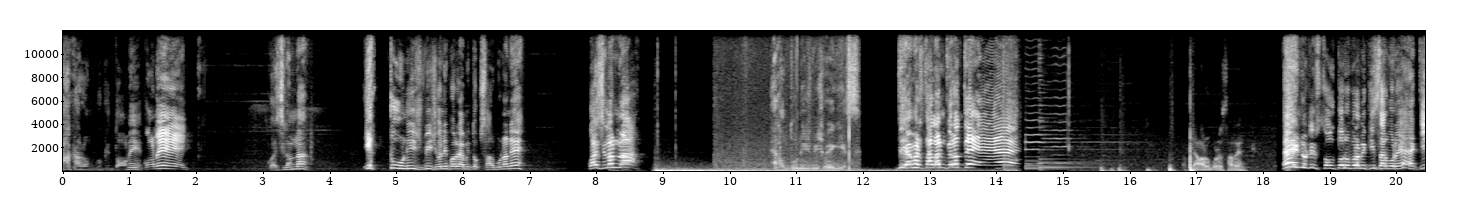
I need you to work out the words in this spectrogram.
টাকার অঙ্ক কিন্তু অনেক অনেক। কয়েছিলাম না? একটু উনিশ বিশ হলে পরে আমি তোকে ছাড়বো না নে। কয়েছিলাম না। এখন তো উনিশ বিশ হয়ে গিয়েছে। আমার চালান ফেরত দে। আপনি আমার উপরে সারেন এই নোটিশ চল তোর উপর আমি কি ছাড়বো রে? হ্যাঁ, কি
